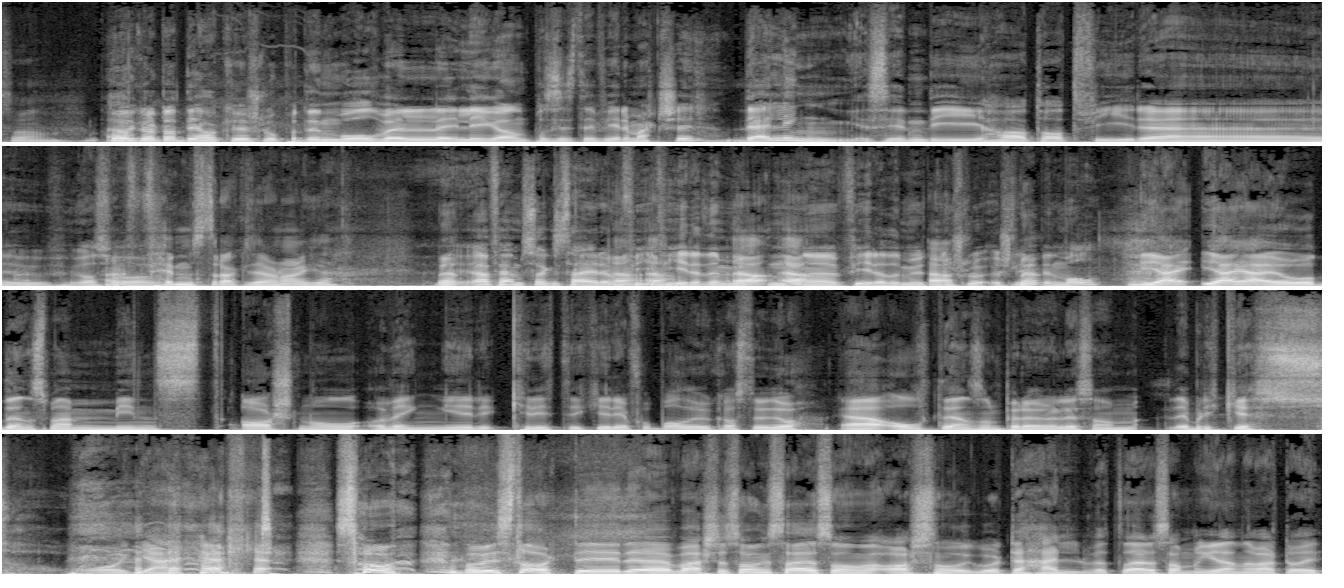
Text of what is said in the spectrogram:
så ja. det er klart at De har ikke sluppet inn mål vel i ligaen på siste fire matcher. Det er lenge siden de har tatt fire eh, altså, fem strake seire nå, er det ikke? Ja, fem stykker seire, og fire av dem uten, eh, av dem uten å slippe inn mål. Jeg, jeg er jo den som er minst Arsenal- og Wenger-kritiker i fotballuka-studio. Jeg er alltid den som prøver å liksom Det blir ikke så gærent. så når vi starter eh, hver sesong, så er det sånn Arsenal går til helvete, og det er det samme greiene hvert år.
